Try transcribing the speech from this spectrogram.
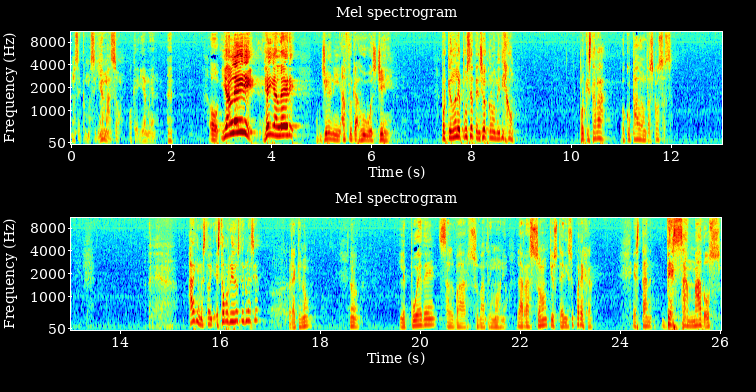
No sé cómo se llama eso. Ok, young man. Oh, young lady. Hey, young lady. Jenny, I forgot who was Jenny. Porque no le puse atención cuando me dijo. Porque estaba ocupado en otras cosas. ¿Alguien me está ¿Está aburrido esta iglesia? ¿Verdad que no? No, no le puede salvar su matrimonio. La razón que usted y su pareja están desamados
